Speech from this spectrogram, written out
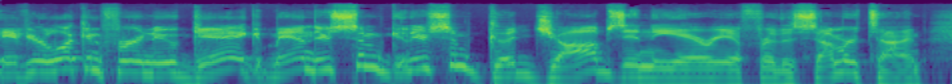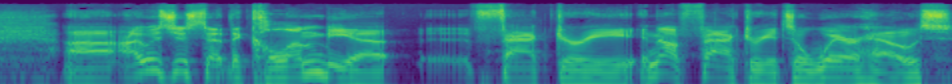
If you're looking for a new gig, man, there's some there's some good jobs in the area for the summertime. Uh, I was just at the Columbia uh, factory, not factory, it's a warehouse,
